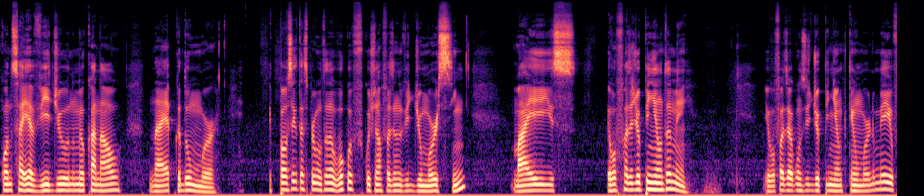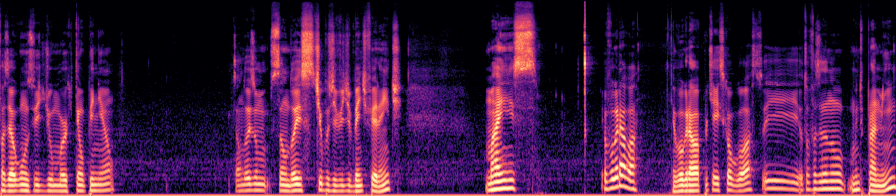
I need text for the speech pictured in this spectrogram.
quando saía vídeo no meu canal na época do humor. E pra você que tá se perguntando, eu vou continuar fazendo vídeo de humor sim, mas eu vou fazer de opinião também. Eu vou fazer alguns vídeos de opinião que tem humor no meio, fazer alguns vídeos de humor que tem opinião. São dois, são dois tipos de vídeo bem diferentes. Mas eu vou gravar. Eu vou gravar porque é isso que eu gosto e eu tô fazendo muito pra mim.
